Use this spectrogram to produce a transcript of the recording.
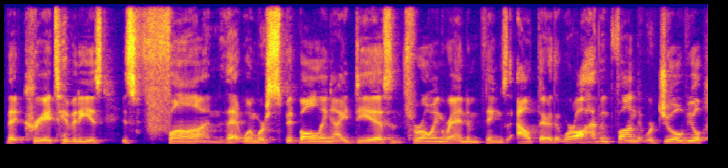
that creativity is, is fun, that when we're spitballing ideas and throwing random things out there, that we're all having fun, that we're jovial.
